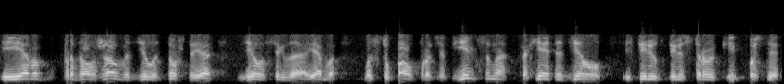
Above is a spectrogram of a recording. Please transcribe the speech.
И я бы продолжал бы делать то, что я делал всегда. Я бы выступал против Ельцина, как я это делал и в период перестройки, после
